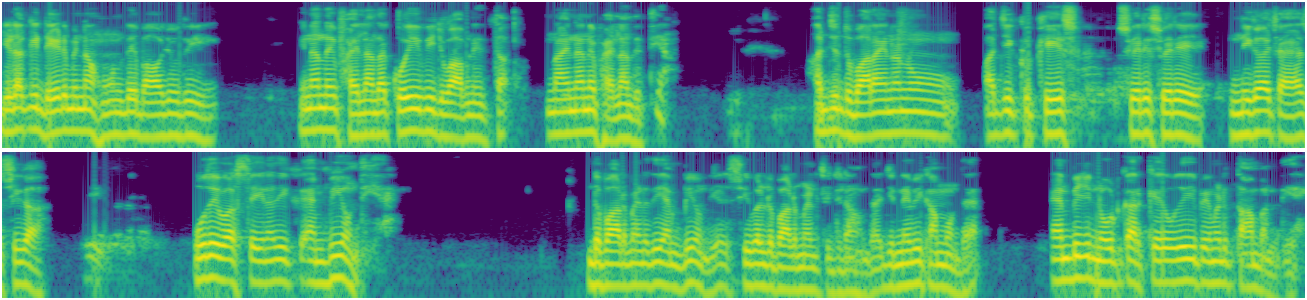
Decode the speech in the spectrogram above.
ਜਿਹੜਾ ਕਿ ਡੇਢ ਮਹੀਨਾ ਹੋਣ ਦੇ ਬਾਵਜੂਦ ਹੀ ਇਹਨਾਂ ਨੇ ਫਾਈਲਾਂ ਦਾ ਕੋਈ ਵੀ ਜਵਾਬ ਨਹੀਂ ਦਿੱਤਾ, ਨਾ ਇਹਨਾਂ ਨੇ ਫਾਈਲਾਂ ਦਿੱਤੀਆਂ। ਅੱਜ ਦੁਬਾਰਾ ਇਹਨਾਂ ਨੂੰ ਅੱਜ ਇੱਕ ਕੇਸ ਸਵੇਰੇ ਸਵੇਰੇ ਨਿਗਾਹ ਚ ਆਇਆ ਸੀਗਾ। ਉਹਦੇ ਵਾਸਤੇ ਇਹਨਾਂ ਦੀ ਇੱਕ ਐਮਬੀ ਹੁੰਦੀ ਹੈ। ਡਿਪਾਰਟਮੈਂਟ ਦੀ ਐਮਬੀ ਹੁੰਦੀ ਹੈ ਸਿਵਲ ਡਿਪਾਰਟਮੈਂਟ ਚ ਜਿਹੜਾ ਹੁੰਦਾ ਜਿੰਨੇ ਵੀ ਕੰਮ ਹੁੰਦਾ ਹੈ ਐਮਬੀ ਚ ਨੋਟ ਕਰਕੇ ਉਹਦੀ ਪੇਮੈਂਟ ਤਾਂ ਬਣਦੀ ਹੈ।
